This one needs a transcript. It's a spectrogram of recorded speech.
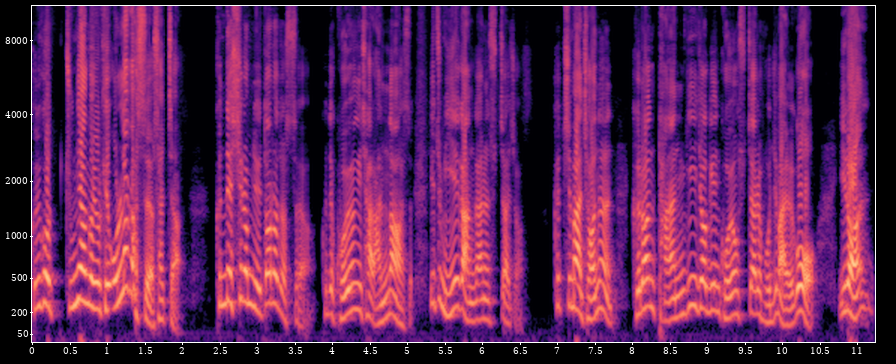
그리고 중요한 건 이렇게 올라갔어요 살짝. 근데 실업률이 떨어졌어요. 근데 고용이 잘 안 나왔어요. 이게 좀 이해가 안 가는 숫자죠. 그렇지만 저는 그런 단기적인 고용 숫자를 보지 말고 이런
